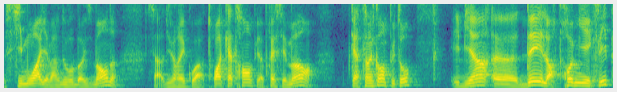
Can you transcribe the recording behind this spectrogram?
6 euh, mois il y avait un nouveau boys band, ça a duré quoi? 3-4 ans, puis après c'est mort, 4-5 ans plutôt. Eh bien, euh, dès leur premier clip,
